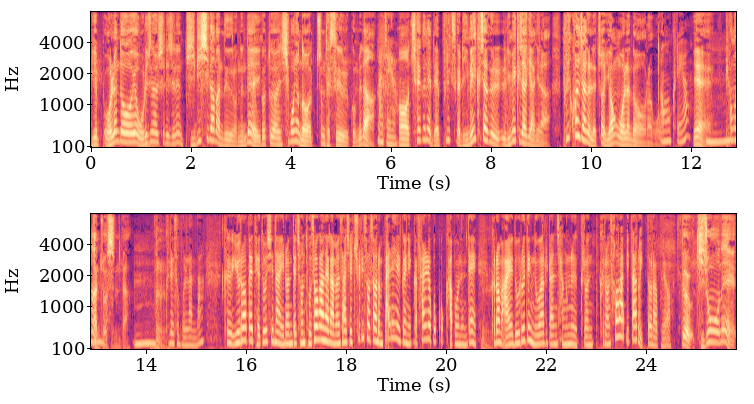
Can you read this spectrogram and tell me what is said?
이게 월랜더의 오리지널 시리즈는 BBC가 만들었는데 이것도 한 15년 전쯤 됐을 겁니다. 맞아요. 어, 최근에 넷플릭스가 리메이크작을 리메이크작이 아니라 프리퀄작을 냈죠. 영 월랜더라고. 어, 그래요? 예. 음. 평은 안 좋았습니다. 음, 음. 그래서 몰랐나? 그 유럽의 대도시나 이런데 전 도서관에 가면 사실 추리 소설은 빨리 읽으니까 살려고 꼭 가보는데 음. 그럼 아예 노르딕 누아르라는 장르 그런 그런 서랍이 따로 있더라고요. 그 기존의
